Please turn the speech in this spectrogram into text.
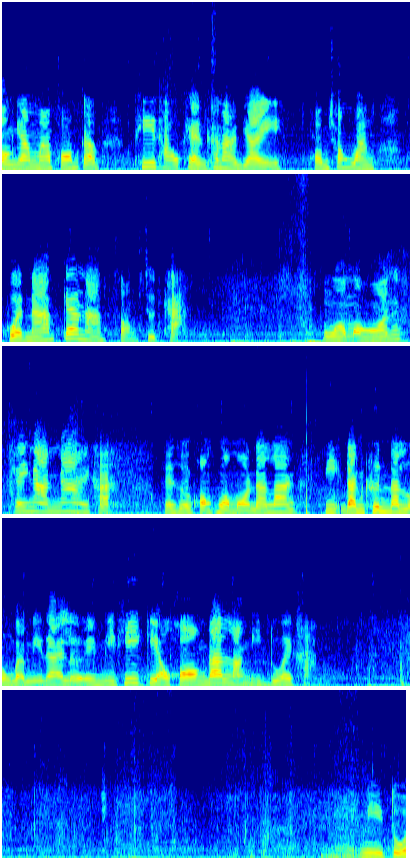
2 ยังมาพร้อมกับที่เท้าแขนขนาดใหญ่ พร้อมช่องวางขวดน้ำแก้วน้ำสองจุดค่ะ หัวหมอนใช้งานง่ายค่ะ ในส่วนของหัวหมอนด้านล่าง นี่ดันขึ้นดันลงแบบนี้ได้เลย มีที่เกี่ยวคล้องด้านหลังอีกด้วยค่ะ มีตัว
